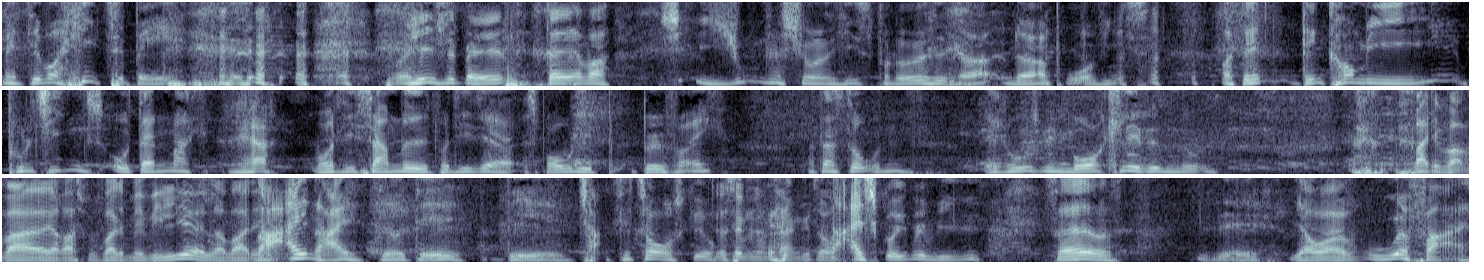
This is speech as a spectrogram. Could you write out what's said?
men det var helt tilbage. det var helt tilbage, da jeg var juniorjournalist på noget, der hed Nør- Nørrebro Avis. Og den, den kom i politikens O Danmark, ja. hvor de samlede på de der sproglige bøffer, ikke? Og der stod den. Jeg kan huske, min mor klippede den ud. var det, var, var, Rasmus, var det med vilje, eller var det... Nej, nej, det var det. Det er tanketorsk, jo. Det var simpelthen tanketorsk. nej, sgu ikke med vilje. Så havde jeg øh, jeg var uerfaren.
